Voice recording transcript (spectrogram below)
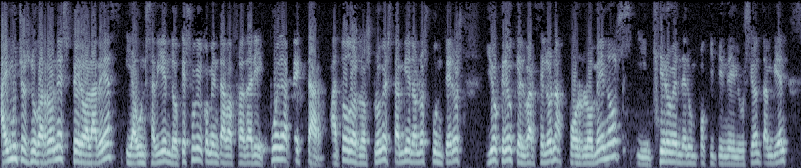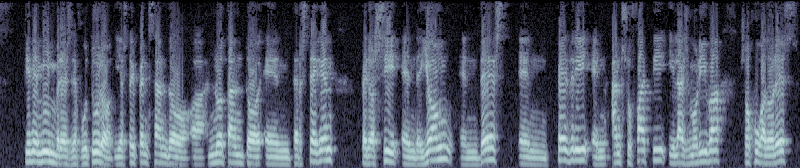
hay muchos nubarrones, pero a la vez, y aún sabiendo que eso que comentaba Fradaric puede afectar a todos los clubes, también a los punteros, yo creo que el Barcelona, por lo menos, y quiero vender un poquitín de ilusión también, tiene mimbres de futuro y estoy pensando uh, no tanto en Ter Stegen, pero sí en De Jong, en Dest, en Pedri, en Ansu Fati y Lash Moriba, son jugadores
